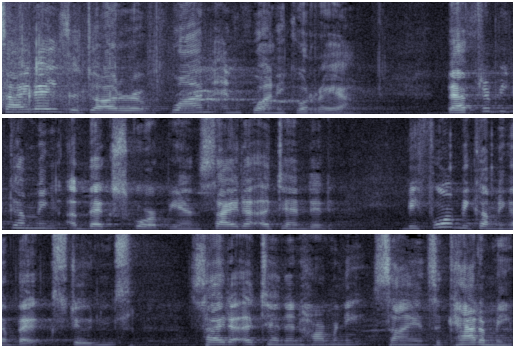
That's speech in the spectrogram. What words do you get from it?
Zaira is the daughter of Juan and Juani Correa. After becoming a Beck Scorpion, Saida attended, before becoming a Beck student, Saida attended Harmony Science Academy.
